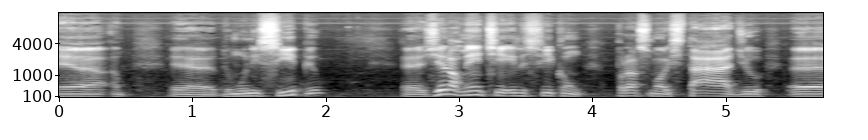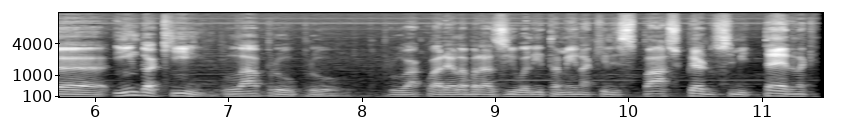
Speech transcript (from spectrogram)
é, é, do município. É, geralmente eles ficam próximo ao estádio, é, indo aqui lá pro, pro, pro Aquarela Brasil ali também naquele espaço, perto do cemitério. naque-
